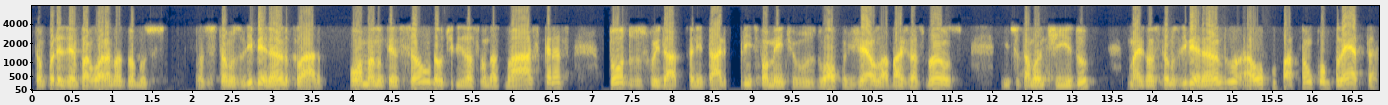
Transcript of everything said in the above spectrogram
Então, por exemplo, agora nós vamos, nós estamos liberando, claro, com a manutenção da utilização das máscaras, todos os cuidados sanitários, principalmente o uso do álcool em gel, lavagem das mãos, isso está mantido mas nós estamos liberando a ocupação completa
